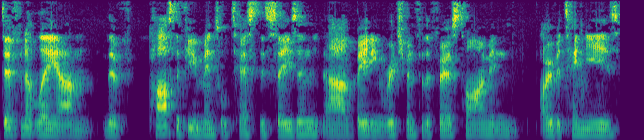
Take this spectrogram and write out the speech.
definitely um, they've passed a few mental tests this season, uh, beating Richmond for the first time in over ten years,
